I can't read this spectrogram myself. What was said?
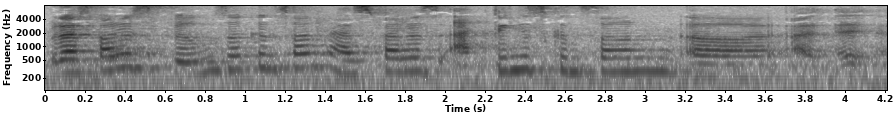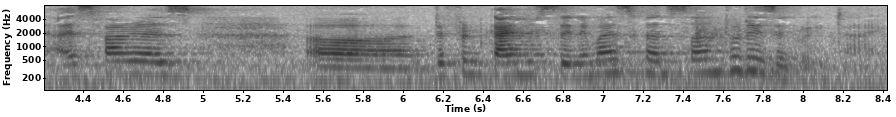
But as far as films are concerned, as far as acting is concerned, uh, as far as uh, different kind of cinema is concerned, today is a great time.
